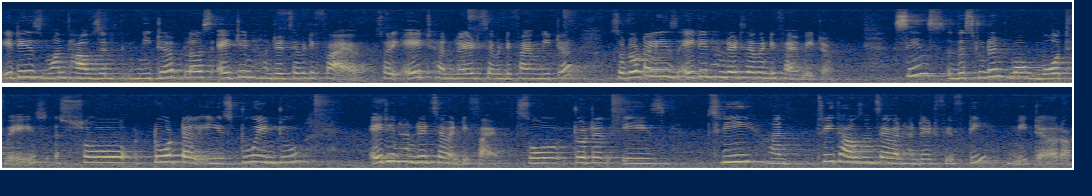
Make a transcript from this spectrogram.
it is 1000 meter plus 1875 sorry 875 meter so, total is 1875 meter. Since the student walk both ways, so total is 2 into 1875. So, total is 3750 meter.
